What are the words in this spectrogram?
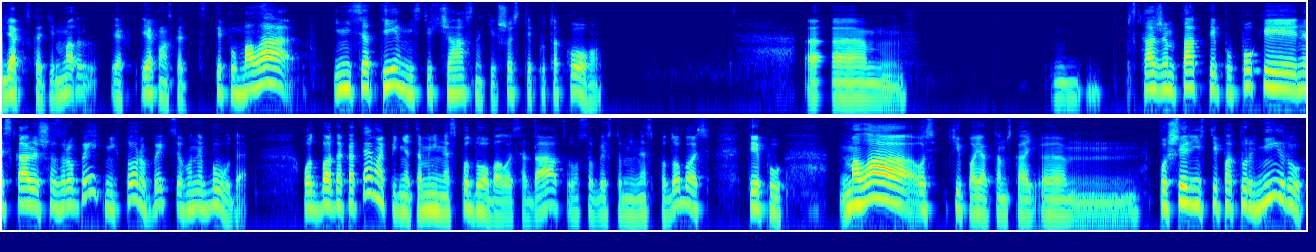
як сказати, як, як вам сказати, типу, мала ініціативність учасників, щось типу такого. е, скажімо так, типу, поки не скажеш, що зробити, ніхто робити цього не буде. От була така тема піднята, мені не сподобалося, да? от особисто мені не сподобалось. Типу, мала, ось, типу, як там сказати, ем, поширеність типу, турніру.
